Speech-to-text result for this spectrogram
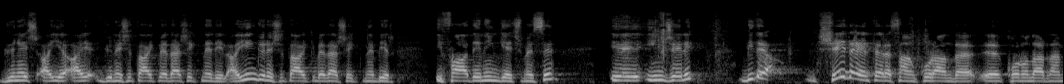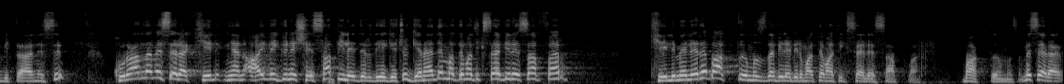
güneş ayı ay, güneşi takip eder şeklinde değil, ayın güneşi takip eder şeklinde bir ifadenin geçmesi e, incelik. Bir de şey de enteresan Kur'an'da e, konulardan bir tanesi. Kur'an'da mesela kelim, yani ay ve güneş hesap iledir diye geçiyor. Genelde matematiksel bir hesap var. Kelimelere baktığımızda bile bir matematiksel hesap var. Baktığımızda. Mesela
